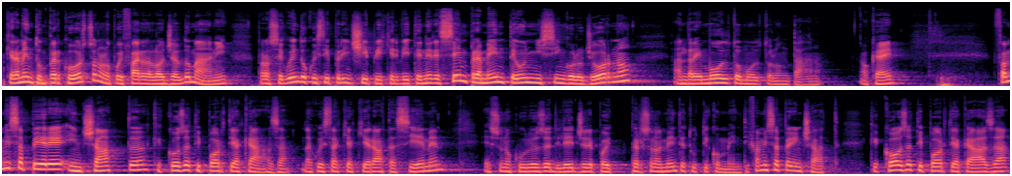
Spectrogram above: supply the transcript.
Chiaramente un percorso non lo puoi fare dall'oggi al domani, però seguendo questi principi che devi tenere sempre a mente ogni singolo giorno, andrai molto molto lontano, ok? Fammi sapere in chat che cosa ti porti a casa da questa chiacchierata assieme e sono curioso di leggere poi personalmente tutti i commenti. Fammi sapere in chat che cosa ti porti a casa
